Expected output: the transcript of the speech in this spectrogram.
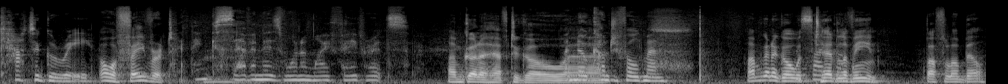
category. Oh, a favorite. I think Seven is one of my favorites. I'm gonna have to go. and No uh, Country for Old Men. I'm gonna go with Ted Levine, Buffalo Bill.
